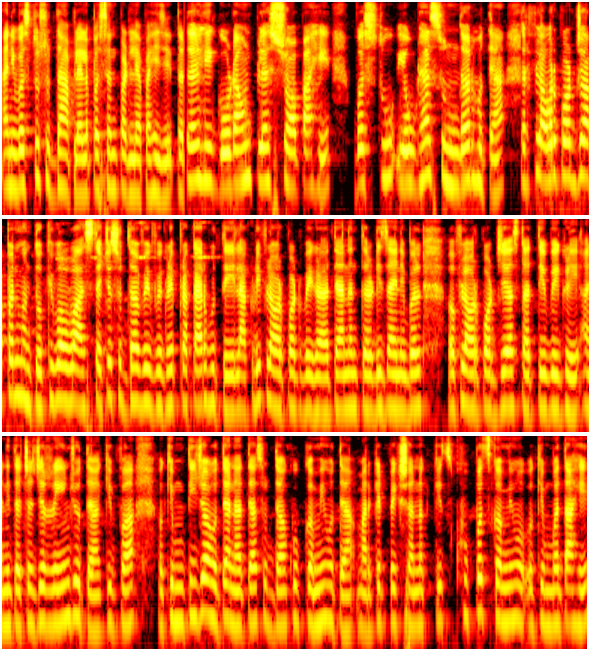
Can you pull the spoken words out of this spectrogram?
आणि वस्तूसुद्धा आपल्याला पसंत पडल्या पाहिजे. तर तर हे गोडाऊन प्लस शॉप आहे. वस्तू एवढ्या सुंदर होत्या. तर फ्लॉवर पॉट जो आपण म्हणतो किंवा वास त्याचेसुद्धा वेगवेगळे प्रकार होते. लाकडी फ्लॉवर पॉट वेगळा त्यानंतर डिझायनेबल फ्लॉवर पॉट जे असतात ते वेगळे आणि त्याच्या जे रेंज होत्या किंवा किमती ज्या होत्या ना त्यासुद्धा खूप कमी होत्या. मार्केटपेक्षा नक्कीच खूपच कमी हो किंमत आहे.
